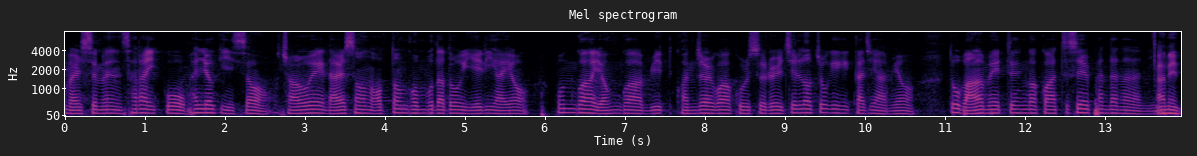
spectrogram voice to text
말씀은 살아 있고 활력이 있어 좌우의 날선 어떤 검보다도 예리하여 혼과 영과 및 관절과 골수를 찔러 쪼개기까지 하며 또 마음의 생각과 뜻을 판단하나니 아멘.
